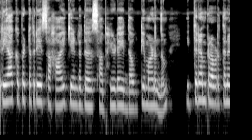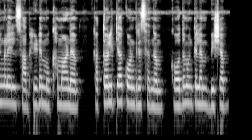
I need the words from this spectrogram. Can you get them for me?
ഇരയാക്കപ്പെട്ടവരെ സഹായിക്കേണ്ടത് സഭയുടെ ദൗത്യമാണെന്നും ഇത്തരം പ്രവർത്തനങ്ങളിൽ സഭയുടെ മുഖമാണ് കത്തോലിക്ക കോൺഗ്രസ് എന്നും കോതമംഗലം ബിഷപ്പ്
